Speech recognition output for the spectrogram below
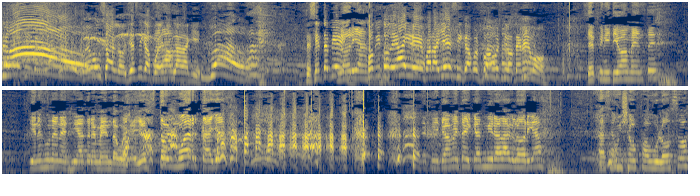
¿Verdad? Podemos usarlo. Jessica, puedes hablar aquí. ¡Wow! ¿Te sientes bien? Gloria. Un poquito de aire para Jessica, por favor, si lo tenemos. Definitivamente tienes una energía tremenda porque yo estoy muerta ya. Definitivamente hay que admirar a Gloria. Hace un show fabuloso.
